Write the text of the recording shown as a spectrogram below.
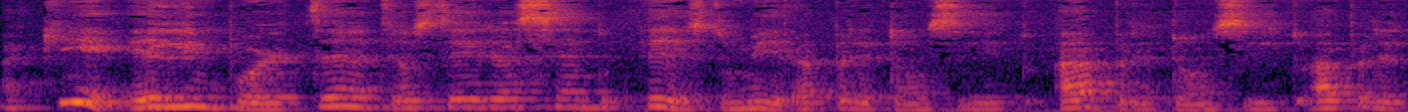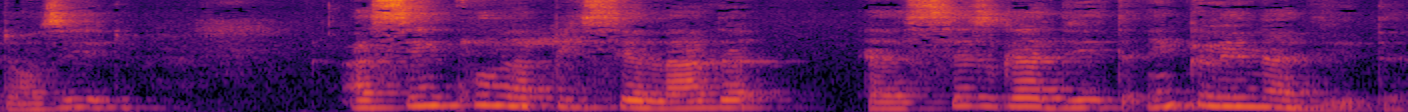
Aqui, ele importante, eu esteja sendo isto, mira, apretãozito, apretãozito, apretãozito, assim com a pincelada é, sesgadita, inclinadita.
